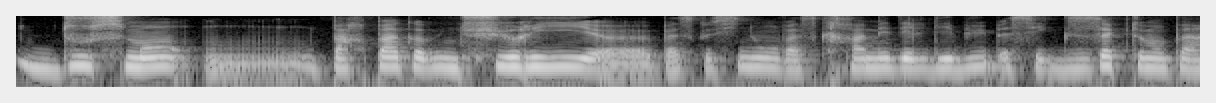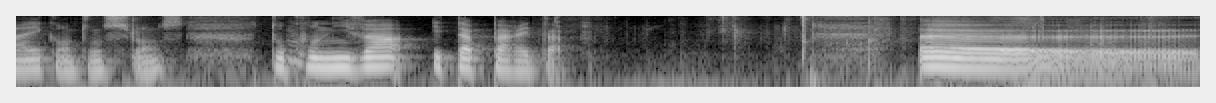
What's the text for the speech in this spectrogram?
doucement, on part pas comme une furie euh, parce que sinon on va se cramer dès le début. Bah, c'est exactement pareil quand on se lance. Donc on y va étape par étape. Euh,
